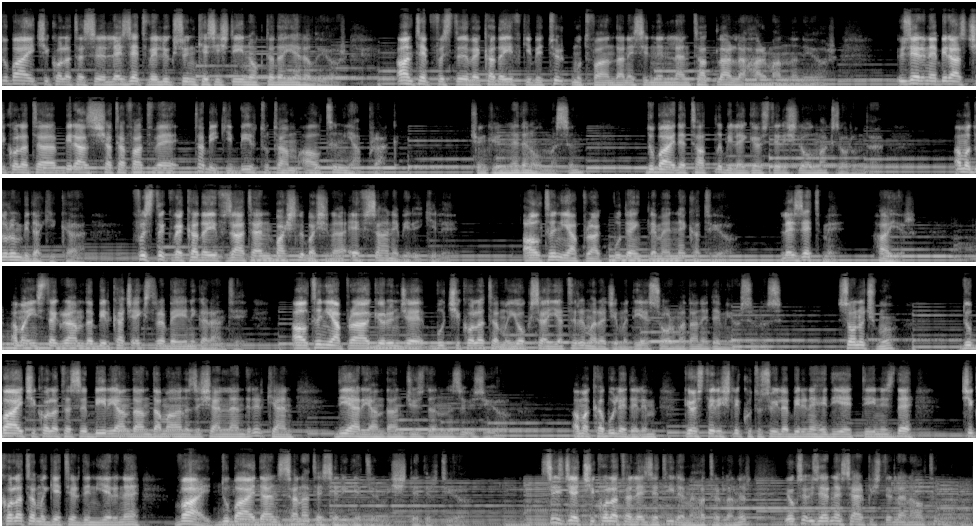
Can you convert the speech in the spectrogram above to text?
Dubai çikolatası lezzet ve lüksün kesiştiği noktada yer alıyor. Antep fıstığı ve kadayıf gibi Türk mutfağından esinlenilen tatlarla harmanlanıyor. Üzerine biraz çikolata, biraz şatafat ve tabii ki bir tutam altın yaprak. Çünkü neden olmasın? Dubai'de tatlı bile gösterişli olmak zorunda. Ama durun bir dakika. Fıstık ve kadayıf zaten başlı başına efsane bir ikili. Altın yaprak bu denkleme ne katıyor? Lezzet mi? Hayır. Ama Instagram'da birkaç ekstra beğeni garanti. Altın yaprağı görünce bu çikolata mı yoksa yatırım aracı mı diye sormadan edemiyorsunuz. Sonuç mu? Dubai çikolatası bir yandan damağınızı şenlendirirken diğer yandan cüzdanınızı üzüyor. Ama kabul edelim, gösterişli kutusuyla birine hediye ettiğinizde çikolata mı getirdin yerine vay Dubai'den sanat eseri getirmiş dedirtiyor. Sizce çikolata lezzetiyle mi hatırlanır yoksa üzerine serpiştirilen altın mı?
